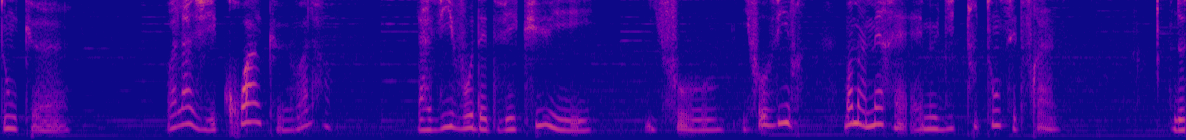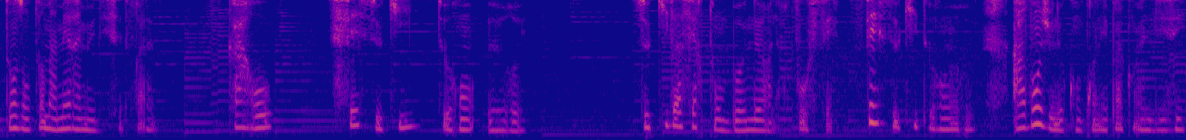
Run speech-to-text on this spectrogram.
Donc euh, voilà, j'y crois que voilà, la vie vaut d'être vécue et il faut, il faut vivre. Moi, ma mère, elle, me dit tout le temps cette phrase. De temps en temps, ma mère, elle me dit cette phrase. Caro, fais ce qui te rend heureux. Ce qui va faire ton bonheur, là, faut faire. Fais ce qui te rend heureux. Avant, je ne comprenais pas quand elle disait,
